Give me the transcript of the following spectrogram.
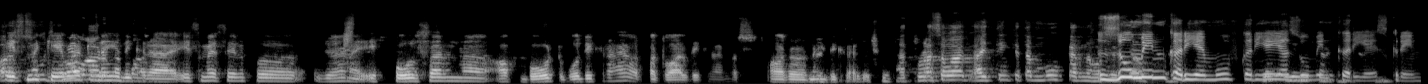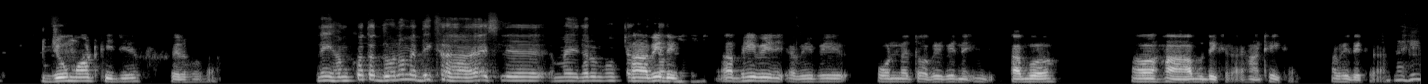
और इसमें केवट नहीं दिख रहा है। इसमें सिर्फ़ जो है ना एक पोर्शन ऑफ़ बोट वो दिख रहा है और पतवार दिख रहा है बस और नहीं दिख रहा है कुछ भी। थोड़ा सा आई थिंक तब मूव करना होगा जूम इन करिए मूव करिए या जूम इन करिए स्क्रीन जूम आउट कीजिए फिर होगा। नहीं हमको तो दोनों में दिख रहा है इसलिए मैं इधर मूव कर हाँ, अभी दिख अभी भी अभी भी फ़ोन में तो अभी भी नहीं अब हाँ अब दिख रहा है हाँ ठीक है अभी दिख रहा है। नहीं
